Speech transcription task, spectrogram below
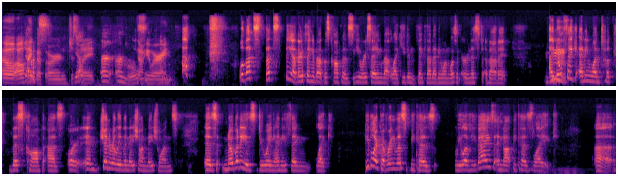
Oh, I'll hype up Ern. Just Yeah. wait. Ern, Ern rules Don't you worry. Well that's that's the other thing about this comp is you were saying that like you didn't think that anyone wasn't earnest about it i don't Mhm. think anyone took this comp as or and generally the Naysh on Naysh ones is nobody is doing anything like people are covering this because we love you guys and not because like uh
